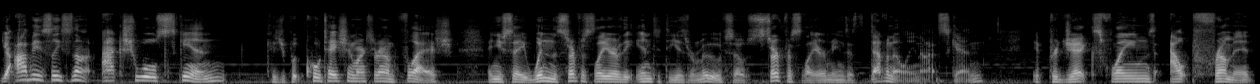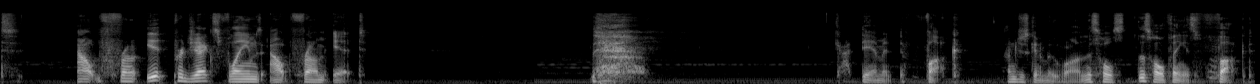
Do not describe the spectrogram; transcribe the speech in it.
yeah, obviously it's not actual skin because you put quotation marks around flesh and you say when the surface layer of the entity is removed so surface layer means it's definitely not skin it projects flames out from it. Out from it projects flames out from it. God damn it, fuck. I'm just gonna move on. This whole this whole thing is fucked.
